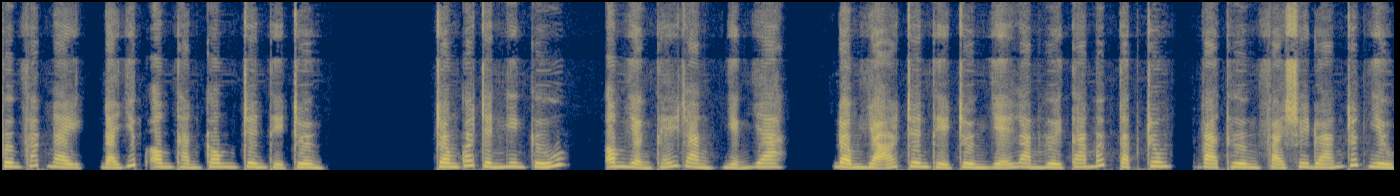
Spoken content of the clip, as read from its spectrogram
phương pháp này đã giúp ông thành công trên thị trường. Trong quá trình nghiên cứu, ông nhận thấy rằng những gia động nhỏ trên thị trường dễ làm người ta mất tập trung và thường phải suy đoán rất nhiều.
